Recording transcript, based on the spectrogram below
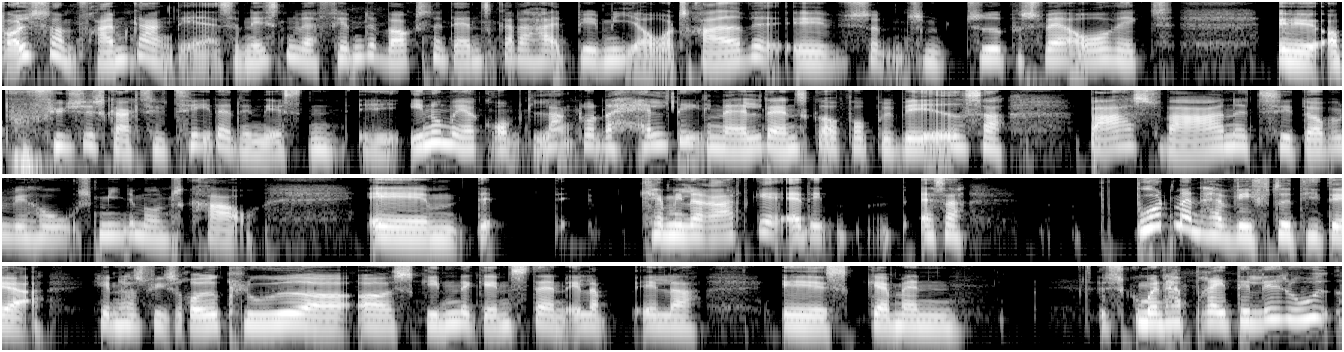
voldsom fremgang. Det er altså næsten hver femte voksne dansker, der har et BMI over 30, øh, sådan, som tyder på svær overvægt. Øh, og på fysisk aktivitet er det næsten øh, endnu mere grumt. Langt under halvdelen af alle danskere får bevæget sig bare svarende til WHO's minimumskrav. Øh, det, Camilla Ratke, er det, altså, burde man have viftet de der henholdsvis røde klude og, og skinnende genstand, eller, eller øh, skal man, skulle man have bredt det lidt ud?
